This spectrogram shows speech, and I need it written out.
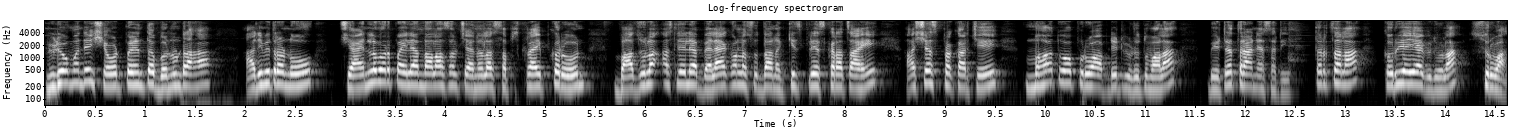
व्हिडिओमध्ये शेवटपर्यंत बनून राहा. आणि मित्रांनो चॅनलवर पहिल्यांदा आला असाल चॅनलला सबस्क्राईब करून बाजूला असलेल्या बेलायकॉनला सुद्धा नक्कीच प्रेस करायचं आहे. अशाच प्रकारचे महत्त्वपूर्व अपडेट व्हिडिओ तुम्हाला भेटत राहण्यासाठी. तर चला करूया या व्हिडिओला सुरुवात.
